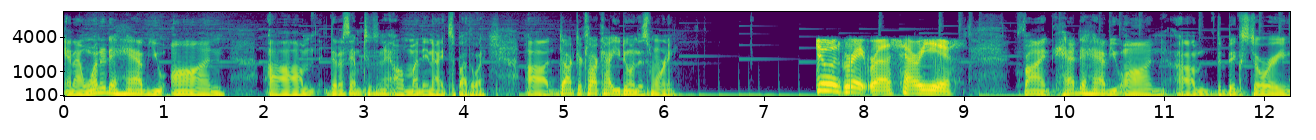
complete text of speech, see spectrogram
And I wanted to have you on. Um, did I say on Tuesday night? On Monday nights, by the way. Uh, Dr. Clarke, how you doing this morning? Doing great, Russ. How are you? Fine. Had to have you on. Um, the big story,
